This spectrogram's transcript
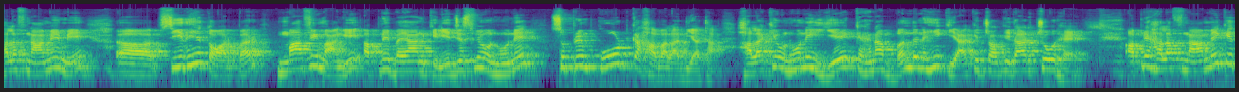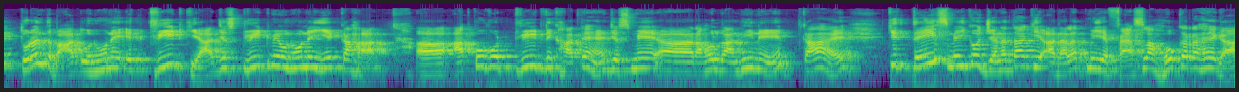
हलफनामे में आ, सीधे तौर पर माफ़ी मांगी अपने बयान के लिए जिसमें उन्होंने सुप्रीम कोर्ट का हवाला दिया था। हालाँकि उन्होंने ये कहना बंद नहीं किया कि चौकीदार चोर है। अपने हलफनामे के तुरंत बाद उन्होंने एक ट्वीट किया जिस ट्वीट में उन्होंने ये कहा आपको वो ट्वीट दिखा दिखाते हैं, जिसमें राहुल गांधी ने कहा है कि 23 मई को जनता की अदालत में यह फैसला होकर रहेगा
